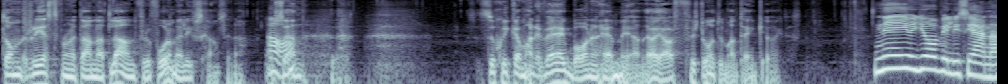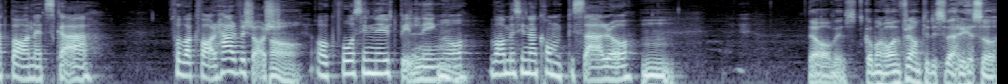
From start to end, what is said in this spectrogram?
de rest från ett annat land för att få de här livschanserna. Och Ja. sen så skickar man iväg barnen hem igen. Ja, jag förstår inte hur man tänker faktiskt. Nej, och jag vill ju så gärna att barnet ska få vara kvar här förstås. Ja. Och få sin utbildning och vara med sina kompisar. Och, Ja, visst. Ska man ha en framtid i Sverige så...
